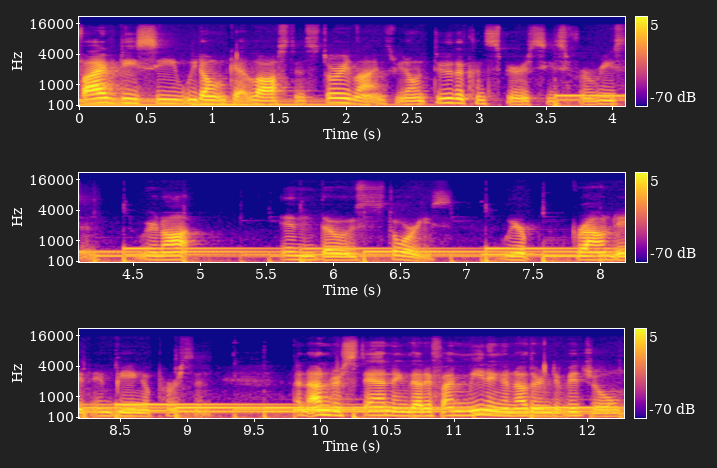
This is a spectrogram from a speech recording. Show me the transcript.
5DC, we don't get lost in storylines. We don't do the conspiracies for a reason. We're not in those stories. We're grounded in being a person and understanding that if I'm meeting another individual,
